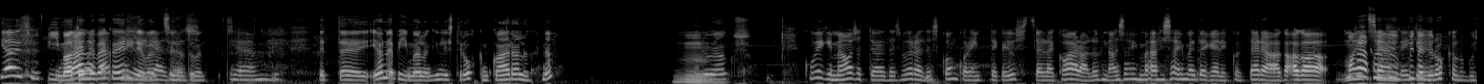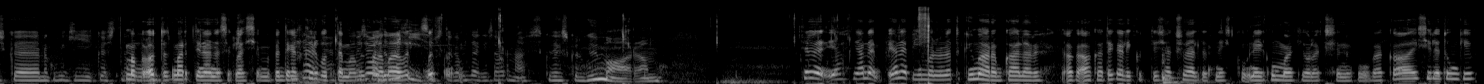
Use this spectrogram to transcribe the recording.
ja siis piimad on ju väga erinevad sõltuvalt, jah, et äh, janepiimal on kindlasti rohkem kaeralõhna Hmm. minu jaoks. Kuigi me ausalt öeldes võrreldes konkurentidega just selle kaeralõhna saime, saime tegelikult ära, aga, aga maitse on kuidagi kõigil. rohkem nagu siuke nagu mingi niisugust ma, oota, Martin anna see klassi, ma pean tegelikult kõrvutama, võib-olla ma aga midagi sarnast, kuidagi siuke nagu ümaram. Selle jah, Jane, janepiimal on natuke ümaram kaelarõhn, aga, aga tegelikult ei saaks öelda, et neist, neil kummalgi oleks see nagu väga esiletungiv.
